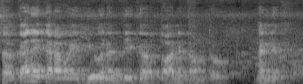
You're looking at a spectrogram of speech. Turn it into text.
सहकार्य करावे ही विनंती करतो आणि थांबतो. धन्यवाद.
